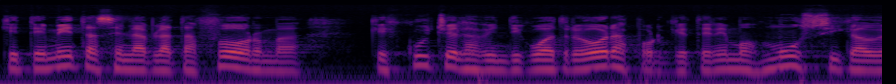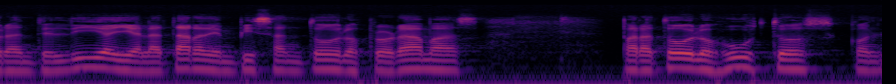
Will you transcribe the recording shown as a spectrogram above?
que te metas en la plataforma, que escuches las 24 horas porque tenemos música durante el día y a la tarde empiezan todos los programas para todos los gustos con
